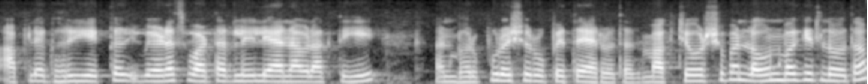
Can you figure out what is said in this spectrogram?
आपल्या घरी एक वेळच वाटरलेली आणावं लागते ही. आणि भरपूर असे रोपे तयार होतात. मागच्या वर्षी पण लावून बघितलं होतं.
